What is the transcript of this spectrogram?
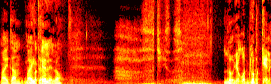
מה איתם? מה איתם? בכלא, לא? לא, ירון, לא בכלא.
